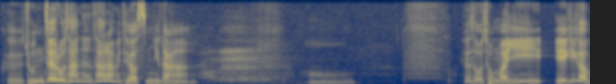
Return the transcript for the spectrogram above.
그 존재로 사는 사람이 되었습니다. 어, 그래서 정말 이 얘기가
